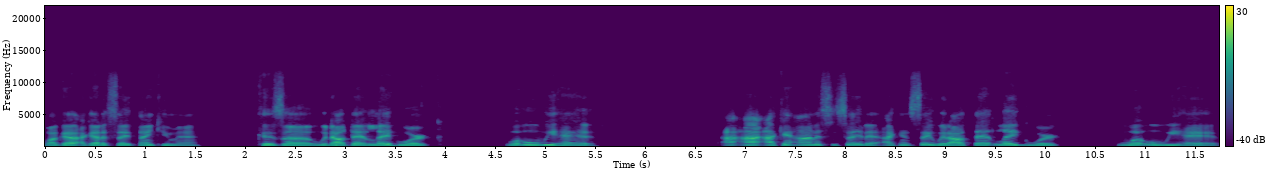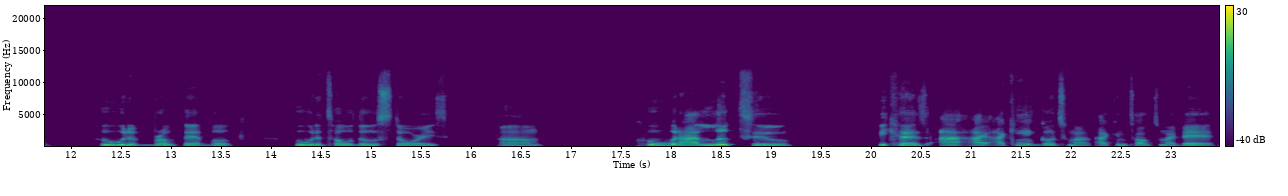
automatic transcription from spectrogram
Well, I got I got to say thank you, man, because uh, without that legwork, what will we have? I, I, I can honestly say that. I can say without that legwork, what will we have? Who would have wrote that book? Who would have told those stories? Um, who would I look to? Because I, I I can't go to my I can talk to my dad,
